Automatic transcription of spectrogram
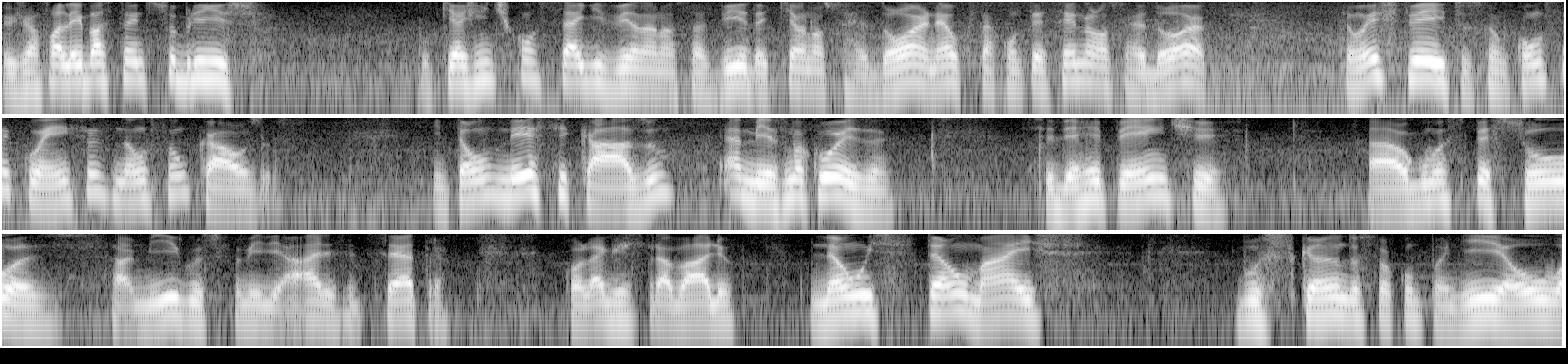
Eu já falei bastante sobre isso. O que a gente consegue ver na nossa vida, aqui ao nosso redor, né, o que está acontecendo ao nosso redor, são efeitos, são consequências, não são causas. Então, nesse caso, é a mesma coisa. Se de repente algumas pessoas, amigos, familiares, etc., colegas de trabalho não estão mais buscando a sua companhia ou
